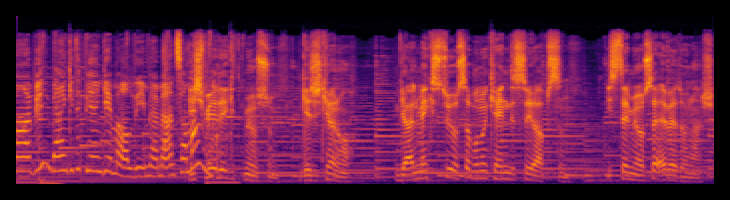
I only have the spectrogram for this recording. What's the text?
Yapıyorsun abi? Ben gidip yengemi alayım hemen tamam Hiçbir mı? yere gitmiyorsun. Geciken o. Gelmek istiyorsa bunu kendisi yapsın. İstemiyorsa eve döner.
